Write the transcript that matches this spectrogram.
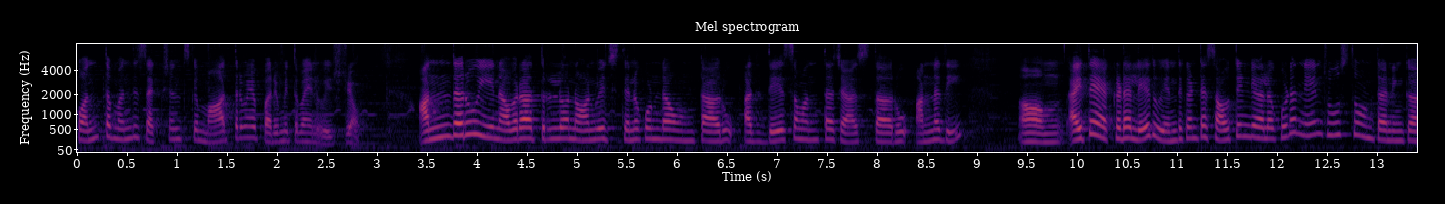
కొంతమంది సెక్షన్స్కి మాత్రమే పరిమితమైన విషయం. అందరూ ఈ నవరాత్రుల్లో నాన్ వెజ్ తినకుండా ఉంటారు అది దేశం అంతా చేస్తారు అన్నది అయితే ఎక్కడ లేదు. ఎందుకంటే సౌత్ ఇండియాలో కూడా నేను చూస్తూ ఉంటాను. ఇంకా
